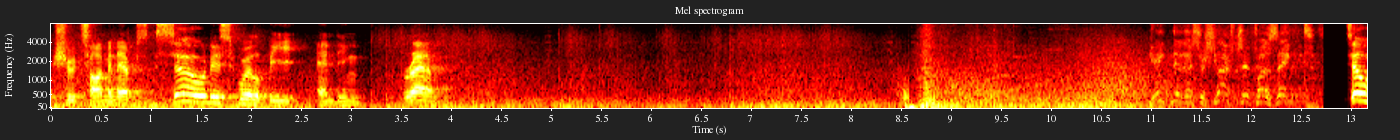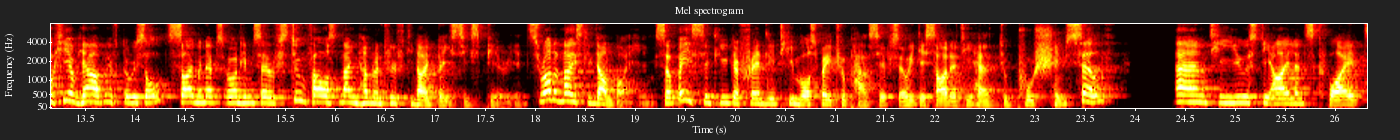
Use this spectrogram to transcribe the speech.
to shoot simonabs, so this will be ending Ram. So here we are with the results. simonabs earned himself 2959 base experience. Rather nicely done by him. So basically the friendly team was way too passive, so he decided he had to push himself and he used the islands quite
